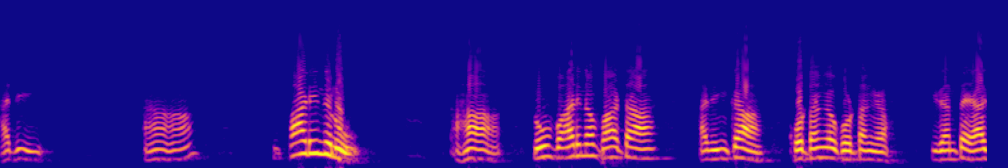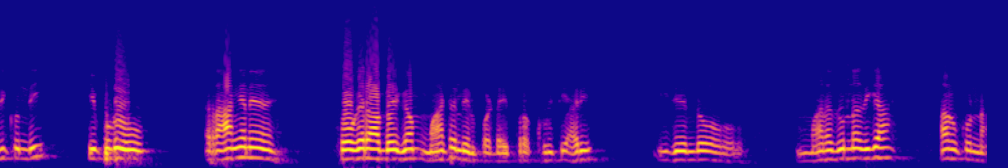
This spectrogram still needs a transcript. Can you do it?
అది పాడింది నువ్వు. నువ్వు పాడిన పాట అది ఇంకా కూటంగా కూటంగా ఇదంతా యాదికుంది. ఇప్పుడు రాగానే సోగరా బేగం మాటలు వినపడ్డాయి. ప్రకృతి హరి ఇదేందో మనదున్నదిగా అనుకున్నా.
